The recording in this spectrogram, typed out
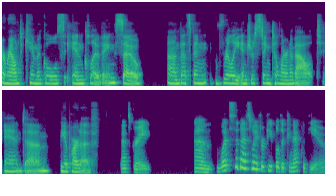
around chemicals in clothing. So um, that's been really interesting to learn about and um, be a part of. That's great. Um, what's the best way for people to connect with you?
